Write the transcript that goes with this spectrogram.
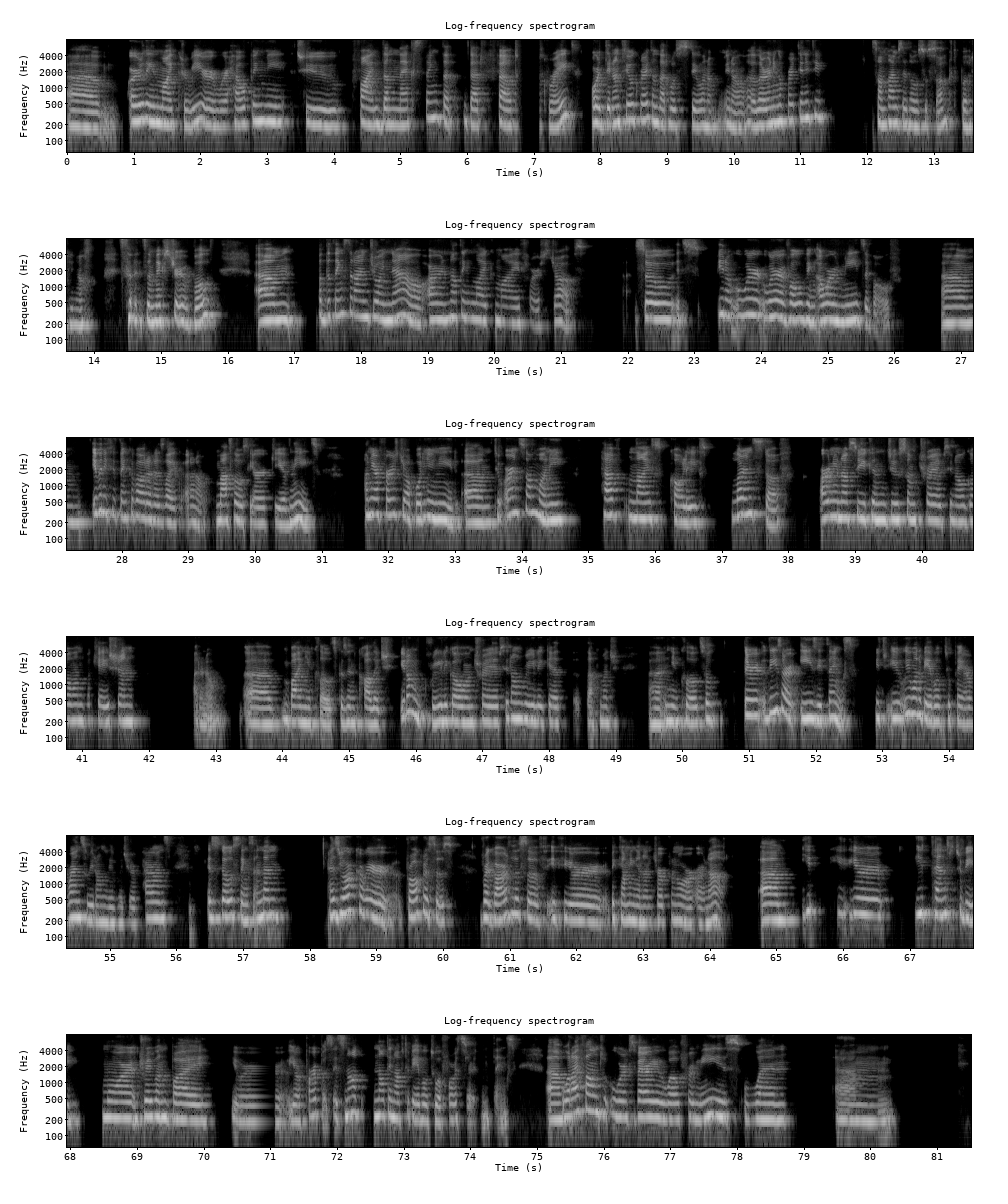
um, early in my career were helping me to find the next thing that that felt great or didn't feel great, and that was still an you know a learning opportunity sometimes it also sucked but you know it's it's a mixture of both. Um, but the things that i enjoy now are nothing like my first jobs. So it's you know we're we're evolving our needs evolve. Um, even if you think about it as like i don't know maslow's hierarchy of needs on your first job what do you need? Um, to earn some money have nice colleagues learn stuff earn enough so you can do some trips you know go on vacation I don't know, uh, buy new clothes because in college you don't really go on trips, you don't really get that much uh, new clothes. So there, these are easy things. You, you, we want to be able to pay our rent, so we don't live with your parents. It's those things, and then as your career progresses, regardless of if you're becoming an entrepreneur or not, um, you, you're you tend to be more driven by your your purpose. It's not not enough to be able to afford certain things. Uh, what I found works very well for me is when um,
